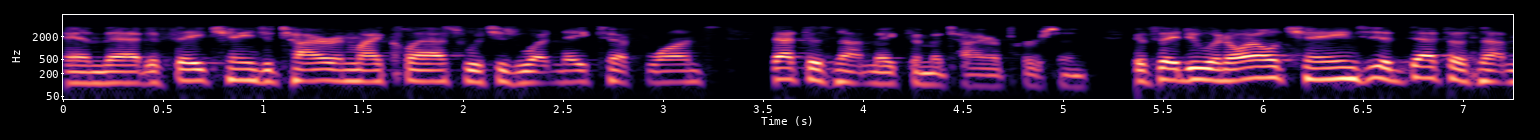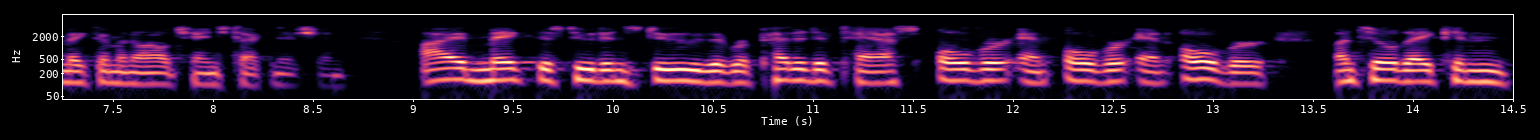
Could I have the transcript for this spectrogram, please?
and that if they change a tire in my class, which is what NATEF wants, that does not make them a tire person. If they do an oil change, it, that does not make them an oil change technician. I make the students do the repetitive tasks over and over and over until they can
